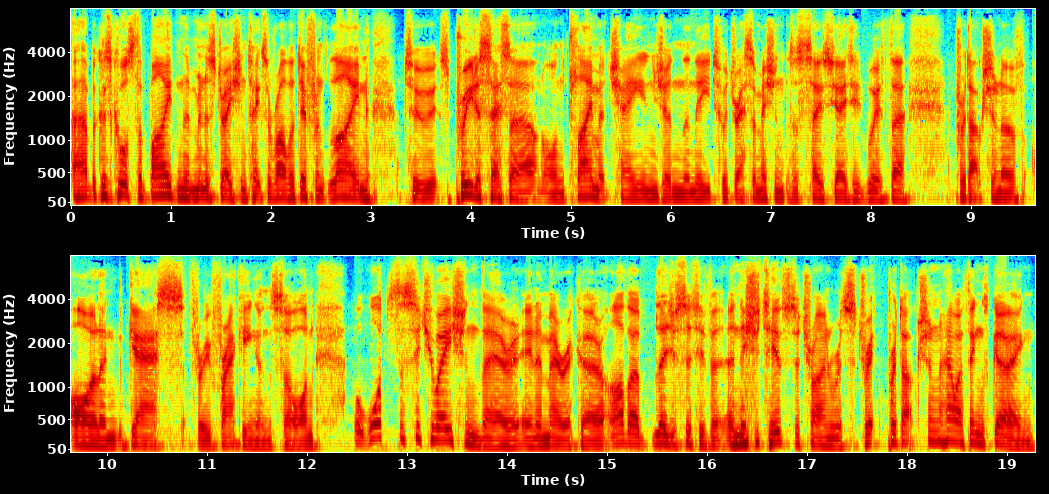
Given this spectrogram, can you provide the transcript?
uh, because, of course, the Biden administration takes a rather different line to its predecessor on climate change and the need to address emissions associated with uh, production of oil and gas through fracking and so on. What's the situation there in America? Are there legislative initiatives to try and restrict production? How are things going?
